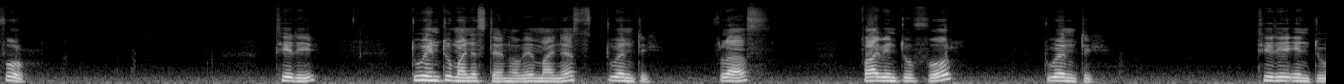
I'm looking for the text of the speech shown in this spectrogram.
four three two into minus ten হবে minus twenty plus five into four twenty three into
